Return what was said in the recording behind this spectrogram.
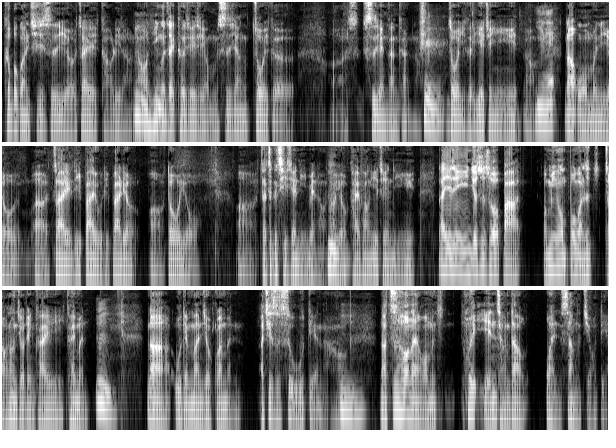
科博馆其实有在考虑了，然后因为在科学节，我们是想做一个呃试验看看，是。做一个夜间营运啊。耶，那我们有呃在礼拜五、礼拜六哦都有啊，在这个期间里面啊都有开放夜间营运。那夜间营运就是说，把我们因为我们博物馆是早上九点开开门，嗯。那五点半就关门啊，其实是五点了哈。那之后呢，我们会延长到晚上九点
